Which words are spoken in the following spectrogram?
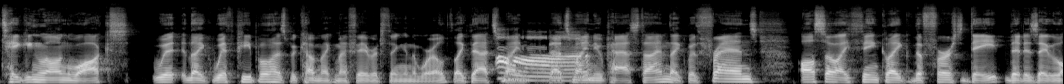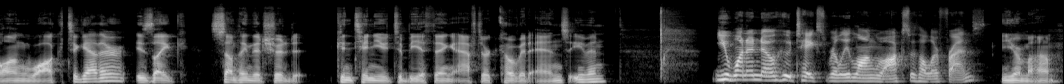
taking long walks with like with people has become like my favorite thing in the world. Like that's my that's my new pastime like with friends. Also I think like the first date that is a long walk together is like something that should continue to be a thing after COVID ends even. You want to know who takes really long walks with all her friends? Your mom.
